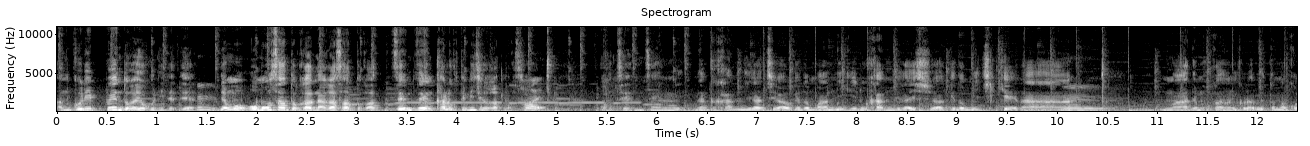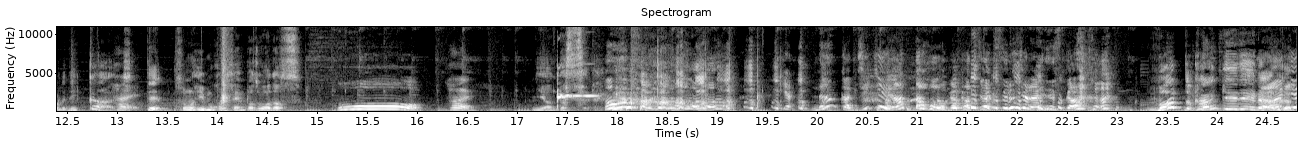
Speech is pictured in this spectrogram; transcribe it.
あのグリップエンドがよく似てて、うん。でも重さとか長さとか全然軽くて短かったんですよ。全然なんか感じが違うけどまあ握る感じが一緒やけど短えな、うんまあでも他のに比べるとまあこれでいっかっはい。つって、その日もこう先発渡す。おおはい。2安打っす。いやなんか事件あった方が活躍するんじゃないですか。バット関係ねえなとかって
